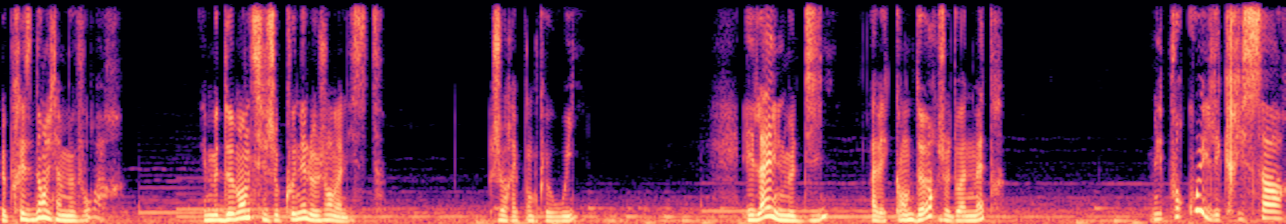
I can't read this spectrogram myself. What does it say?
le président vient me voir et me demande si je connais le journaliste. Je réponds que oui, et là, il me dit, avec candeur, je dois admettre, Mais pourquoi il écrit ça?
